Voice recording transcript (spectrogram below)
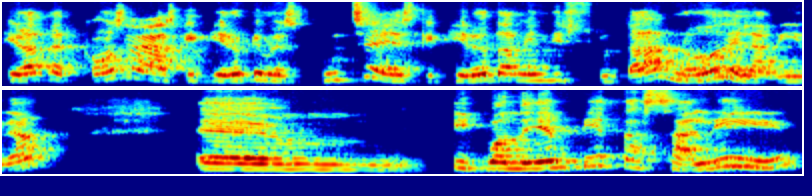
quiero hacer cosas, que quiero que me escuches, que quiero también disfrutar ¿no? de la vida. Em, y cuando ya empieza a salir,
